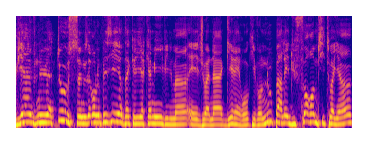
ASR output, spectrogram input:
Bienvenue à tous. Nous avons le plaisir d'accueillir Camille Villemain et Johanna Guerrero qui vont nous parler du Forum citoyen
